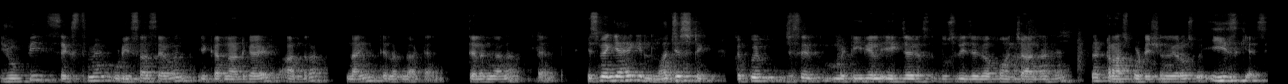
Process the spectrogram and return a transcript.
यूपी सिक्स में, उड़ीसा सेवन ये Karnataka eight Andhra nine Telangana tenth Telangana tenth इसमें क्या है कि लॉजिस्टिक जब कोई जैसे मटेरियल एक जगह से दूसरी जगह पहुंचाना है ट्रांसपोर्टेशन वगैरह, उसमें ईज कैसी?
